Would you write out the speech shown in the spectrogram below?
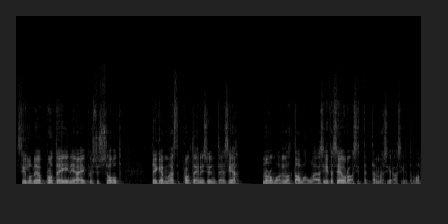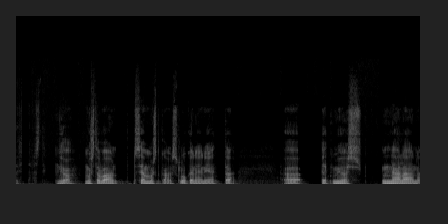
silloin ei ole proteiinia, ei pysty solut tekemään sitä proteiinisynteesiä normaalilla tavalla ja siitä seuraa sitten tämmöisiä asioita valitettavasti. Joo, muista vaan semmoista kanssa lukeneeni, että, että myös nälän,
